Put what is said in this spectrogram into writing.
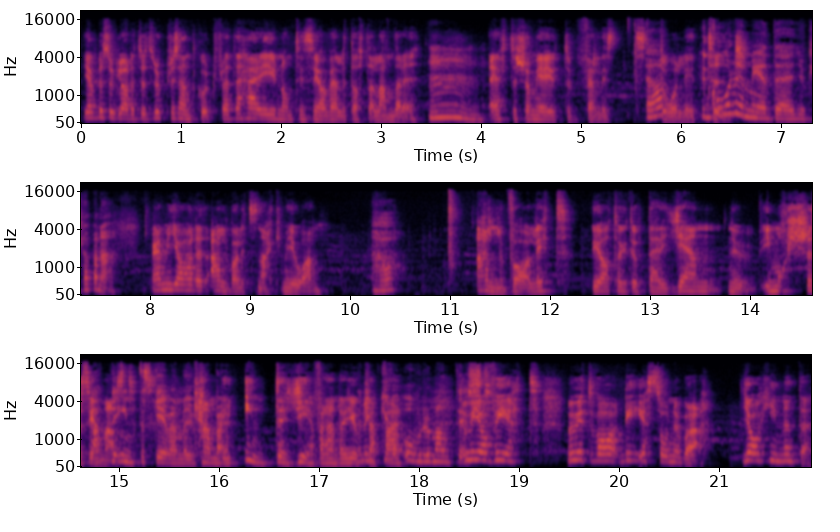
jag blir så glad att du tar upp presentkort för att det här är ju någonting som jag väldigt ofta landar i. Eftersom jag är ute väldigt Ja, dålig Hur tid. går det med eh, julklapparna? Nej, men jag hade ett allvarligt snack med Johan. Ja, Allvarligt. Jag har tagit upp det här igen nu i morse senast. att ni inte ska ge varandra Kan julklappar. vi inte ge varandra Men julklappar? gud vad oromantiskt. Men jag vet. Men vet du vad? Det är så nu bara. Jag hinner inte.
